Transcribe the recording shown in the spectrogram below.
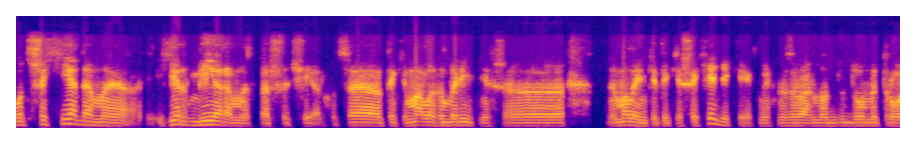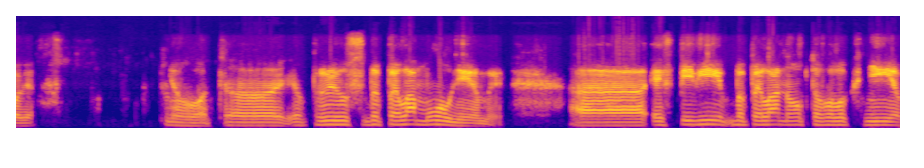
от шахедами, герберами в першу чергу, це такі малогабаритні, е, маленькі такі шахедики, як ми їх називаємо, двометрові. От, е, плюс БПЛА молніями. Е, FPV БПЛА на оптоволокні, е,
